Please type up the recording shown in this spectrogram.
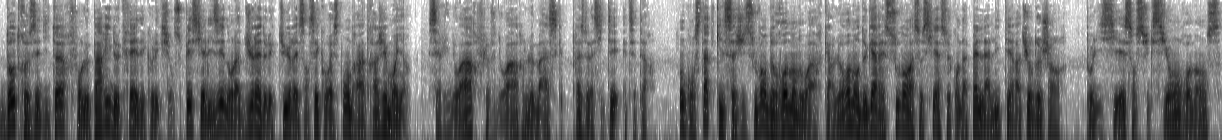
d'autres éditeurs font le pari de créer des collections spécialisées dont la durée de lecture est censée correspondre à un trajet moyen. Série noire, Fleuve noir, Le Masque, Presse de la Cité, etc. On constate qu'il s'agit souvent de romans noirs, car le roman de gare est souvent associé à ce qu'on appelle la littérature de genre. Policier, science-fiction, romance.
